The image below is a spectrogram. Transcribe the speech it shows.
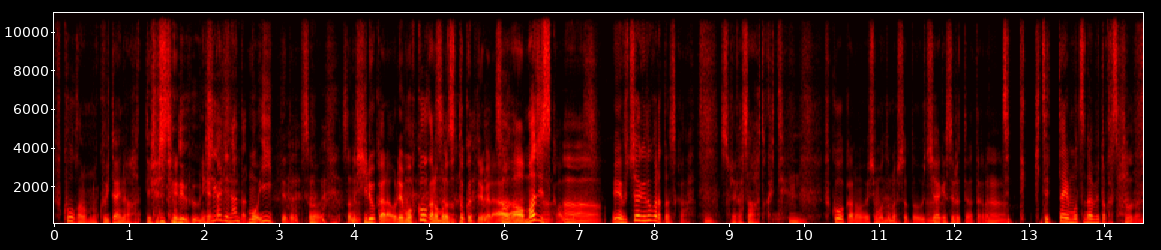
福岡のもの食いたいな」って言い出して打いやち上げなんだもういいってと思ってその その昼から俺もう福岡のものずっと食ってるからそうだああマジっすか？あえ打ち上げどこだったんですか、うん。それがさとか言って。うん。福岡の吉本の人と打ち上げするってなったから、うん。絶対絶対もつ鍋とかさそうだな。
